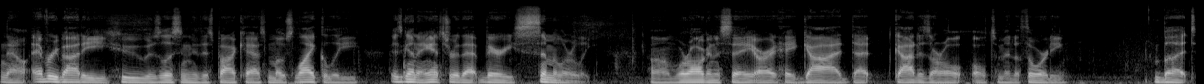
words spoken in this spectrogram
now, everybody who is listening to this podcast most likely is going to answer that very similarly. Um, we're all going to say, "All right, hey, God, that God is our ul- ultimate authority." But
